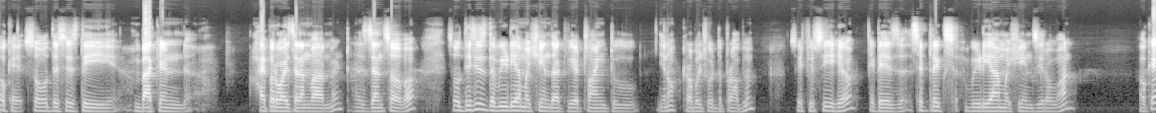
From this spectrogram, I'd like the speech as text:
Okay, so this is the backend hypervisor environment, XenServer. So this is the VDI machine that we are trying to, you know, troubleshoot the problem. So if you see here, it is Citrix VDI machine 01. Okay.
